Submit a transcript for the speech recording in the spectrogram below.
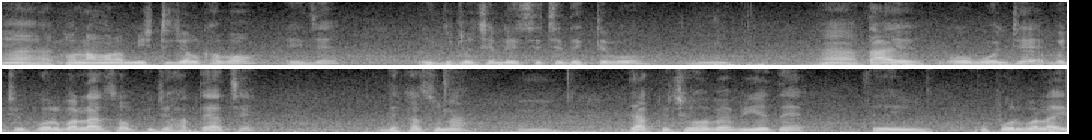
হ্যাঁ এখন আমরা মিষ্টি জল খাব। এই যে, এই দুটো ছেলে এসেছে দেখতে বউ। হ্যাঁ তাই ও বলছে বলছে উপরবেলা সব কিছু হাতে আছে। দেখাশোনা। যা কিছু হবে বিয়েতে, সেই উপরবেলায়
